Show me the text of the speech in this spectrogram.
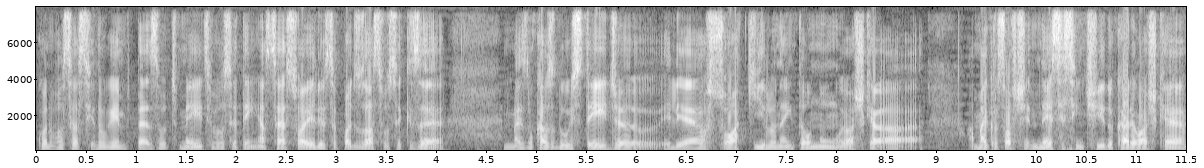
quando você assina o Game Pass Ultimate, você tem acesso a ele, você pode usar se você quiser. Mas no caso do Stadia, ele é só aquilo, né? Então não, eu acho que a, a Microsoft, nesse sentido, cara, eu acho que é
